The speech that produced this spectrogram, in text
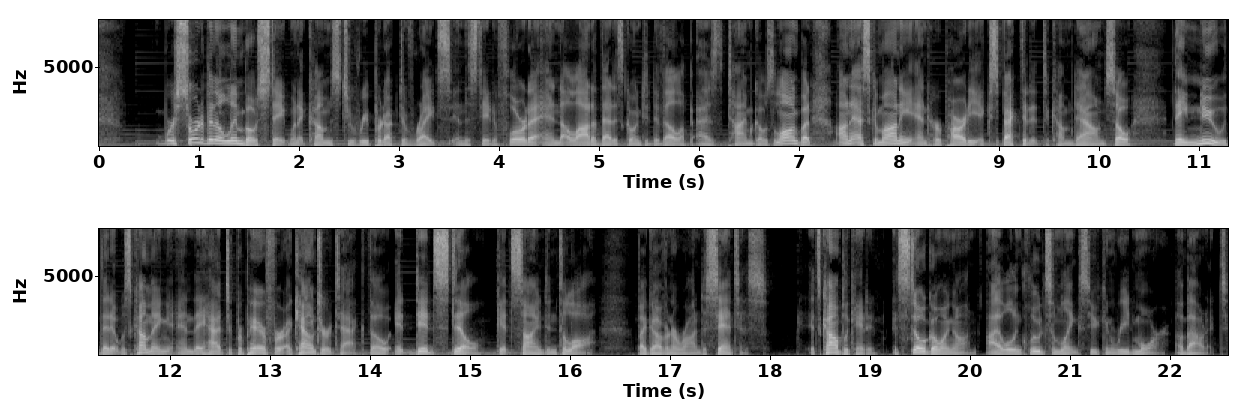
we're sort of in a limbo state when it comes to reproductive rights in the state of Florida, and a lot of that is going to develop as time goes along. But Anna Eskamani and her party expected it to come down, so they knew that it was coming, and they had to prepare for a counterattack, though it did still get signed into law by Governor Ron DeSantis. It's complicated, it's still going on. I will include some links so you can read more about it.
